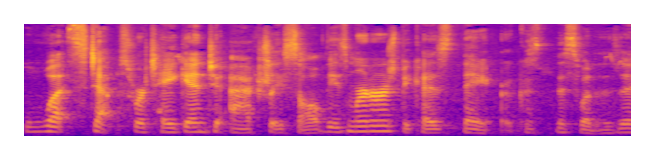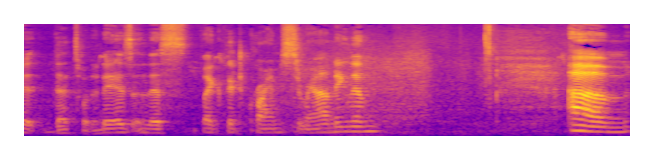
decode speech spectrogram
what steps were taken to actually solve these murders because they because this what is it that's what it is and this like the crimes surrounding them um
